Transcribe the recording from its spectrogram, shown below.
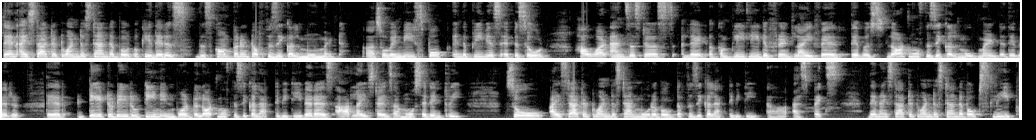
Then I started to understand about okay, there is this component of physical movement. Uh, so when we spoke in the previous episode how our ancestors led a completely different life where there was a lot more physical movement they were their day-to-day routine involved a lot more physical activity whereas our lifestyles are more sedentary so i started to understand more about the physical activity uh, aspects then i started to understand about sleep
